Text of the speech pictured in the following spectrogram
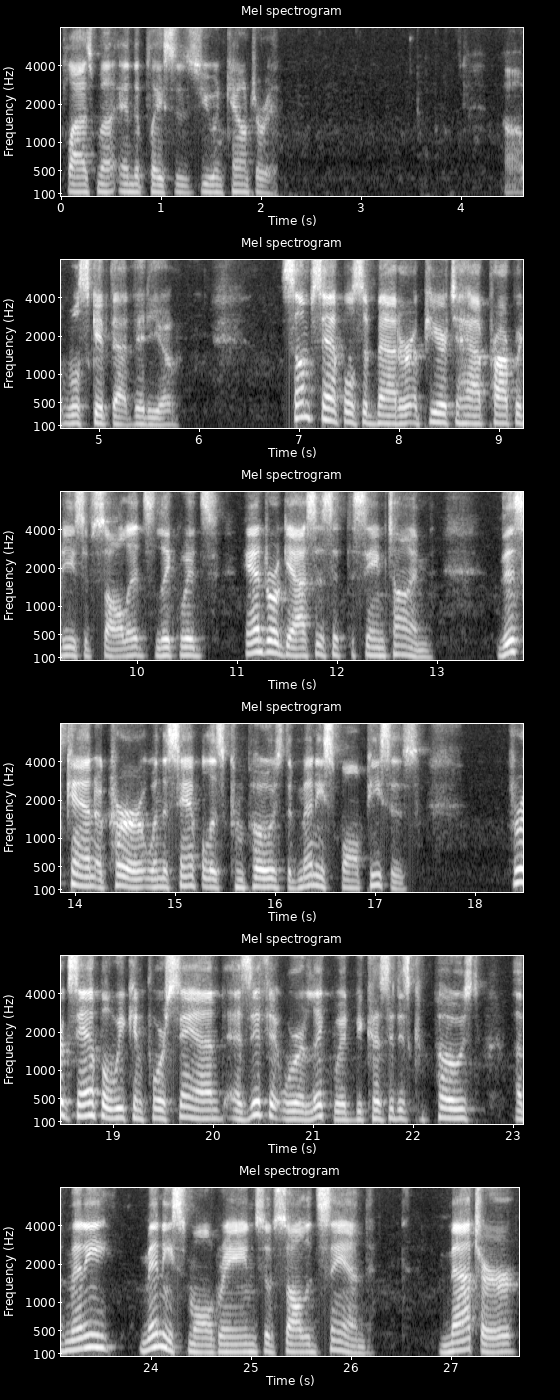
plasma and the places you encounter it. Uh, we'll skip that video. Some samples of matter appear to have properties of solids, liquids, and or gases at the same time. This can occur when the sample is composed of many small pieces. For example, we can pour sand as if it were a liquid because it is composed of many, many small grains of solid sand. Matter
